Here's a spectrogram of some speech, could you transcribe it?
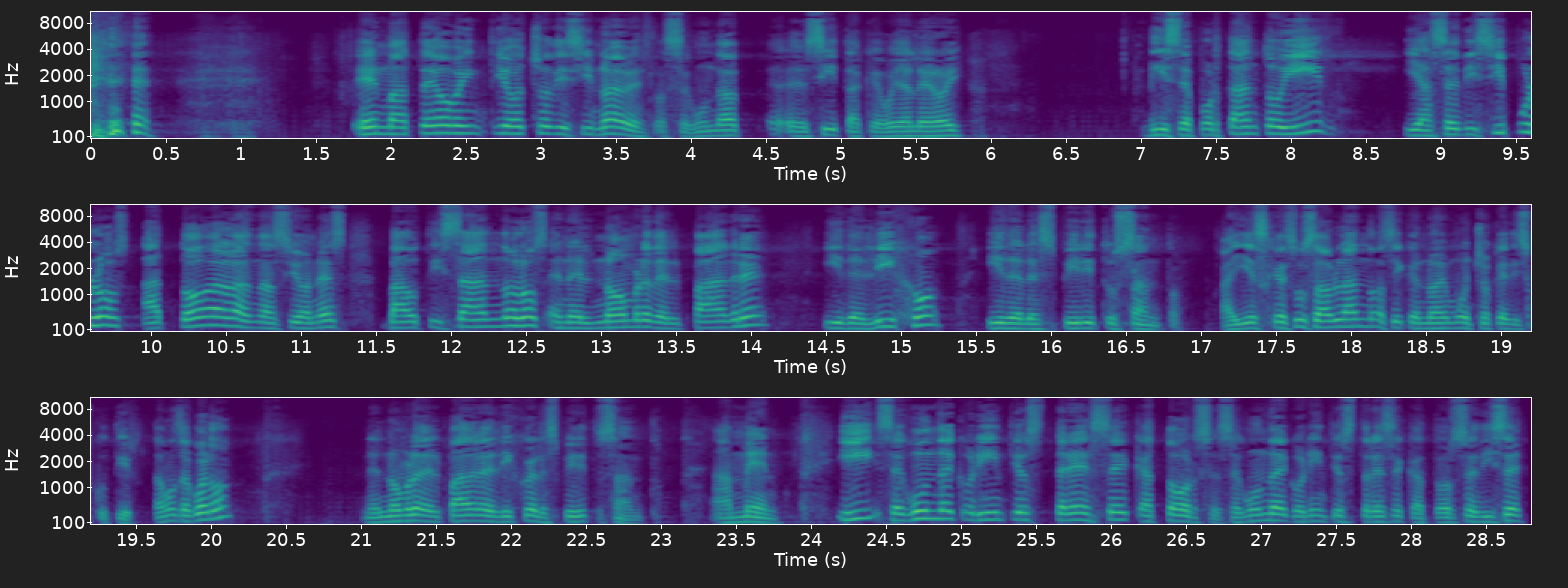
en Mateo 28, 19, la segunda eh, cita que voy a leer hoy, dice, por tanto, id y haced discípulos a todas las naciones, bautizándolos en el nombre del Padre y del Hijo y del Espíritu Santo. Ahí es Jesús hablando, así que no hay mucho que discutir. ¿Estamos de acuerdo? En el nombre del Padre, del Hijo y del Espíritu Santo. Amén. Y 2 Corintios 13, 14. 2 Corintios 13, 14 dice,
